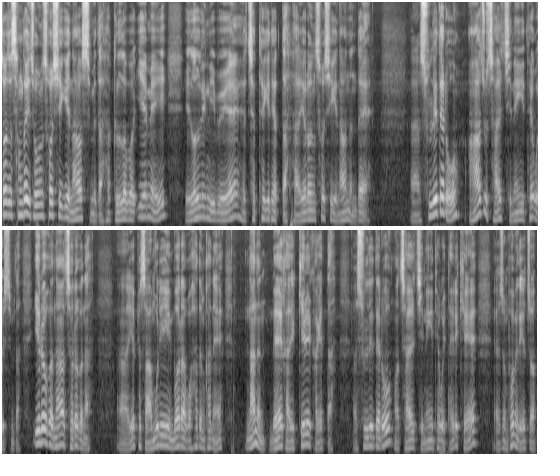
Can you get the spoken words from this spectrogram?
자, 어제 상당히 좋은 소식이 나왔습니다. 글로벌 EMA 럴링 리뷰에 채택이 되었다. 이런 소식이 나왔는데 아, 순리대로 아주 잘 진행이 되고 있습니다. 이러거나 저러거나 아, 옆에서 아무리 뭐라고 하든 간에 나는 내 갈 길 가겠다. 아, 순리대로 잘 진행이 되고 있다. 이렇게 좀 보면 되겠죠.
